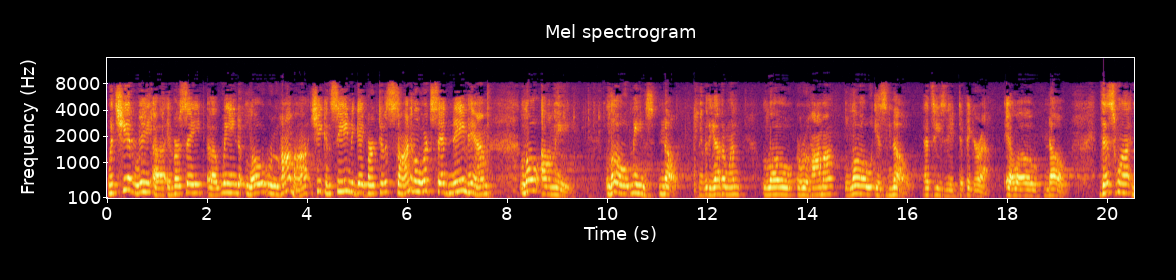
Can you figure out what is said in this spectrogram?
when she had, re- uh, in verse 8, uh, weaned Lo Ruhamah, she conceived and gave birth to a son, and the Lord said, Name him Lo Ami. Lo means no. Remember the other one? Lo Ruhamah? Lo is no. That's easy to figure out. L O, no. This one,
